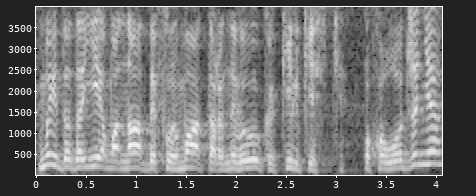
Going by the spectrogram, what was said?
Ми додаємо на дефлегматор невелику кількість охолодження.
